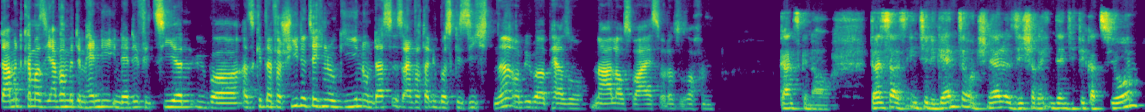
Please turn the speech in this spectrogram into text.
Damit kann man sich einfach mit dem Handy identifizieren über, also es gibt dann verschiedene Technologien und das ist einfach dann übers Gesicht ne? und über Personalausweis oder so Sachen. Ganz genau. Das ist als intelligente und schnelle, sichere Identifikation.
